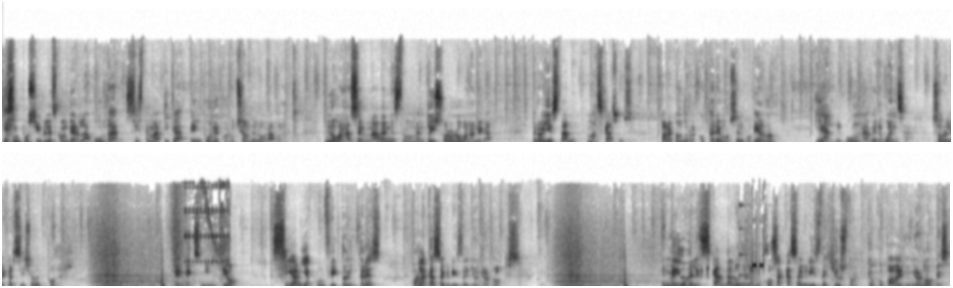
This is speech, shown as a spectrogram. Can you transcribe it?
Es imposible esconder la burda, sistemática e impune corrupción del obradorato. No van a hacer nada en este momento y solo lo van a negar. Pero ahí están más casos para cuando recuperemos el gobierno y alguna vergüenza sobre el ejercicio del poder. Pemex mintió. Sí había conflicto de interés, por la Casa Gris de Junior López. En medio del escándalo de la lujosa Casa Gris de Houston que ocupaba el Junior López,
